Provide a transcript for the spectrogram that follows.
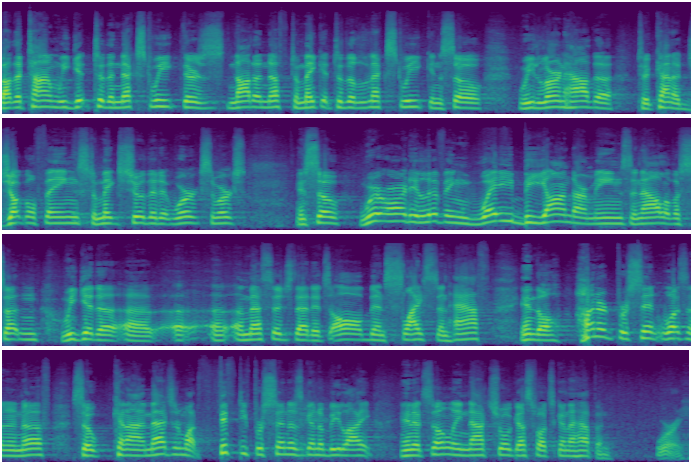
by the time we get to the next week, there's not enough to make it to the next week. And so we learn how to, to kind of juggle things to make sure that it works and works. And so we're already living way beyond our means, and all of a sudden we get a, a, a, a, message that it's all been sliced in half, and the 100% wasn't enough. So, can I imagine what 50% is going to be like? And it's only natural. Guess what's going to happen? Worry.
